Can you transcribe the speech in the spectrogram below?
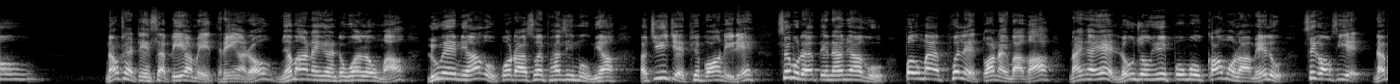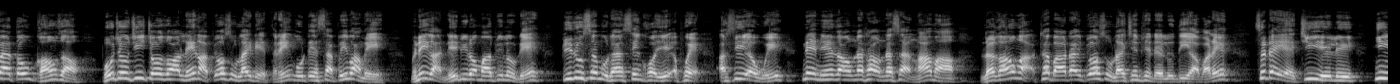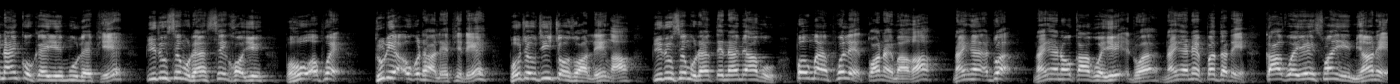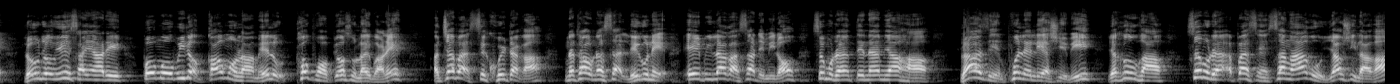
နောက်ထပ်တင်ဆက်ပေးရမယ့်သတင်းကတော့မြန်မာနိုင်ငံတဝန်းလုံးမှာလူငယ်များကိုပေါ်တာဆွဲဖမ်းဆီးမှုများအကြီးအကျယ်ဖြစ်ပေါ်နေတဲ့စစ်မှုထမ်းတင်တန်းများကိုပုံမှန်ဖွင့်လှစ်သွားနိုင်ပါကနိုင်ငံရဲ့လုံခြုံရေးပုံမကောင်းမွန်လာမယ်လို့စစ်ကောင်စီရဲ့နံပါတ်3ခေါင်းဆောင်ဗိုလ်ချုပ်ကြီးကျော်စွာလင်းကပြောဆိုလိုက်တဲ့သတင်းကိုတင်ဆက်ပေးပါမယ်။ မနေ့ကနေပြည်တော်မှာပြုလုပ်တဲ့ပြည်သူ့စစ်မှုထမ်းစင်ခေါ်ရေးအဖွဲ့အစည်းအဝေးနှစ်မြင်းဆောင်2025မှာ၎င်းကအထက်ပါတိုင်းပြောဆိုလိုက်ခြင်းဖြစ်တယ်လို့သိရပါတယ်။စစ်တပ်ရဲ့ကြီးရေးလေးညှိနှိုင်းကိုကဲရေးမှုလည်းဖြစ်ပြည်သူ့စစ်မှုထမ်းစင်ခေါ်ရေးဗဟိုအဖွဲ့ဒုတိယဥက္ကဋ္ဌလည်းဖြစ်တဲ့ဗိုလ်ချုပ်ကြီးကျော်စွာလင်းကပြည်သူ့စစ်မှုထမ်းတင်နန်းများကိုပုံမှန်ဖွင့်လှစ်သွားနိုင်ပါကနိုင်ငံအတွက်နိုင်ငံတော်ကာကွယ်ရေးအတွက်နိုင်ငံနဲ့ပတ်သက်တဲ့ကာကွယ်ရေးစွမ်းရည်များနဲ့လုံခြုံရေးဆိုင်ရာတွေပုံမပြီးတော့ကောင်းမွန်လာမယ်လို့ထုတ်ဖော်ပြောဆိုလိုက်ပါတယ် အကြမ်းဖက်စစ်ခွေးတပ်က2024ခုနှစ် AP လကစတင်ပြီးတော့စစ်မှုထမ်းတင်နန်းများဟာလစဉ်ဖွင့်လှစ်လျက်ရှိပြီးယခုအခါစစ်မှုထမ်းအပတ်စဉ်15ကိုရောက်ရှိလာက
